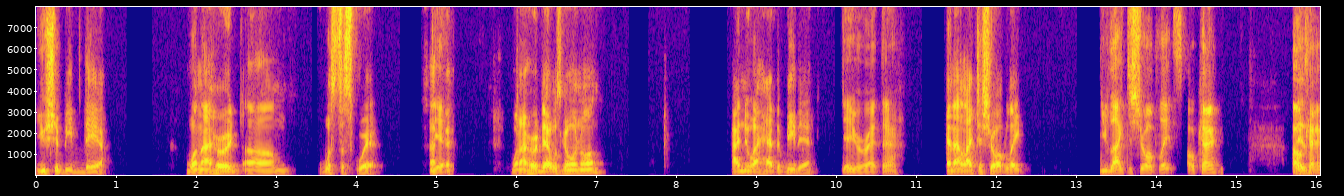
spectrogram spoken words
You should be there when i heard um Wooster Square Yeah. when i heard that was going on i knew i had to be there Yeah, you're right there. and i like to show up late You like to show up late? Okay. Okay.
